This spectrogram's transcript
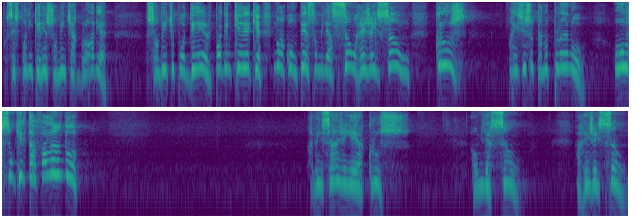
Vocês podem querer somente a glória, somente o poder, podem querer que não aconteça humilhação, rejeição, cruz, mas isso está no plano. Ouçam o que ele está falando. A mensagem é a cruz a humilhação, a rejeição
